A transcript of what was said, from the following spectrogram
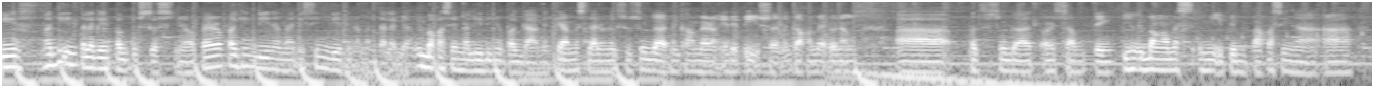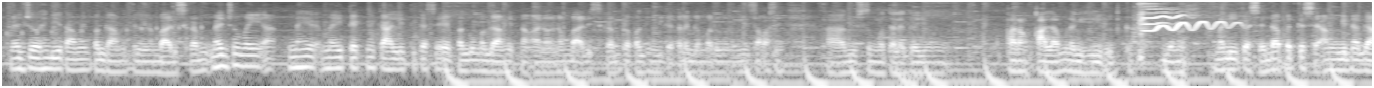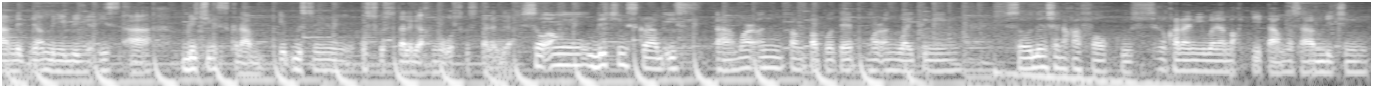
if madiin talaga yung pagkuskus nyo. Pero pag hindi naman, is hindi rin naman talaga. Iba kasi mali din yung paggamit. Kaya mas lalong nagsusugat, nagkakameron ng irritation, nagkakameron ng ah, pagsusugat or something. Yung iba nga mas umiipim pa kasi nga ah, medyo hindi tama yung paggamit nila ng body scrub. Medyo may, ah, may, may technicality kasi pag gumagamit ng, ano, ng body scrub kapag hindi ka talaga marunong. Minsan kasi ah, gusto mo talaga yung parang kala mo naghihilod ka. Ganun. Mali kasi. Dapat kasi ang ginagamit nyo, ang binibili nyo is uh, bleaching scrub. If gusto nyo yung kuskus talaga, kinukuskus talaga. So, ang bleaching scrub is uh, more on pampaputi, more on whitening. So, dun siya nakafocus. Yung karaniwan na makikita mo sa bleaching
